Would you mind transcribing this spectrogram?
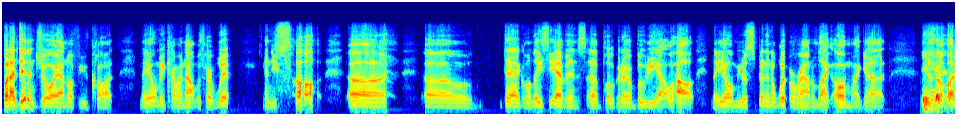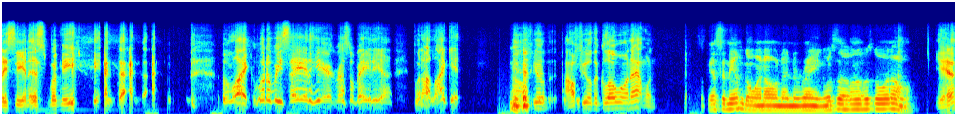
But I did enjoy. I don't know if you caught Naomi coming out with her whip, and you saw uh, uh, daggone Lacey Evans uh, poking her booty out while Naomi was spinning a whip around. I'm like, oh my god, is nobody seeing this but me? I'm like, what are we saying here at WrestleMania? But I like it. I'll feel I'll feel the glow on that one. S and M going on in the ring. What's up? What's going on? Yeah.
